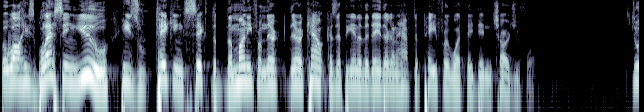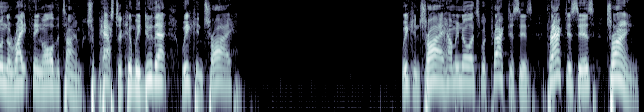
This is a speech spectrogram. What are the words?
but while He's blessing you, He's taking six, the, the money from their, their account because at the end of the day, they're going to have to pay for what they didn't charge you for. It's doing the right thing all the time. Pastor, can we do that? We can try. We can try. How many know that's what practice is? Practice is trying.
